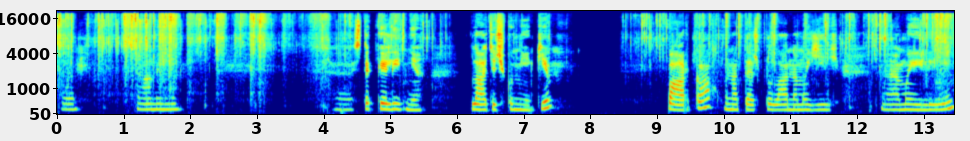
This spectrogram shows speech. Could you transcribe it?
Це самі. Ось таке літнє платячко Мікі. Парка. Вона теж була на моїй е, мейлі.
